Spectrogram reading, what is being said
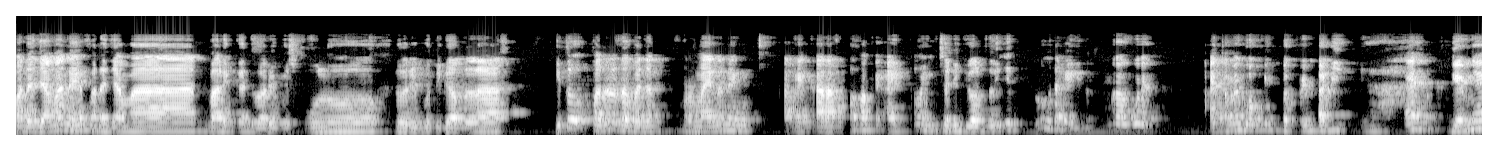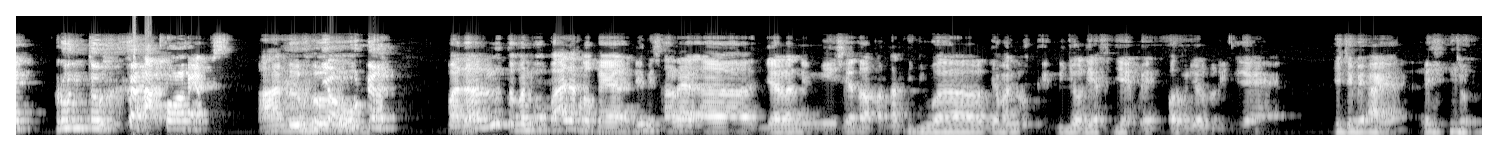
pada zaman ya, pada zaman balik ke 2010, 2013, itu padahal udah banyak permainan yang pakai karakter, pakai item yang bisa dijual beliin. Lu nggak kayak gitu? enggak gue itemnya gue pick buat pribadi Ya. eh gamenya runtuh collapse Aduh. ya udah Padahal dulu temen gue banyak loh kayak dia misalnya eh, jalanin misi atau apa kan dijual zaman dulu dijual di FJB forum jual beli. ya JJBA ya Ju-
